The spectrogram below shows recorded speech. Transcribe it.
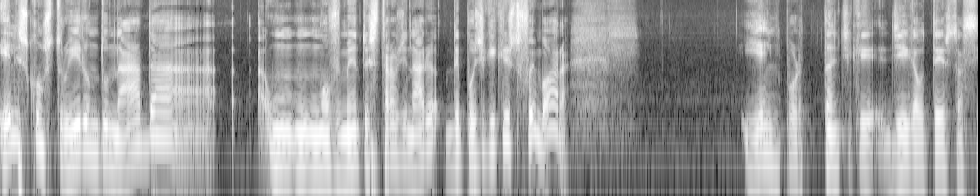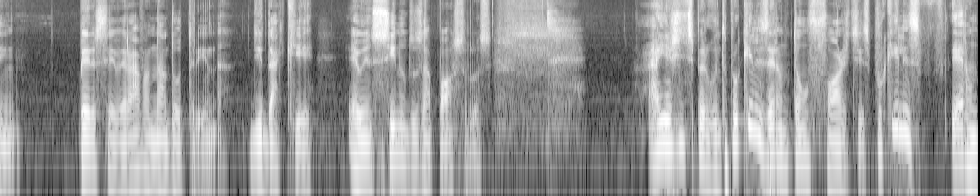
eles construíram do nada um, um movimento extraordinário depois de que Cristo foi embora. E é importante que diga o texto assim: perseveravam na doutrina, de daqui é o ensino dos apóstolos. Aí a gente se pergunta, por que eles eram tão fortes? Por que eles eram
